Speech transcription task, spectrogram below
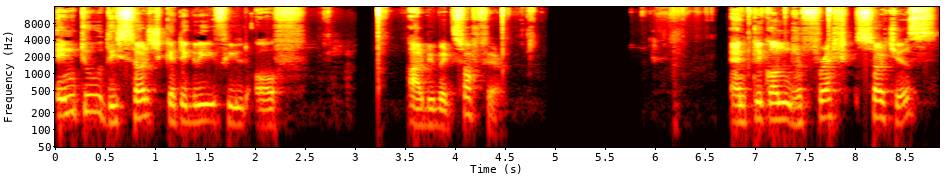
into the search category field of arbiMate software and click on refresh searches.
